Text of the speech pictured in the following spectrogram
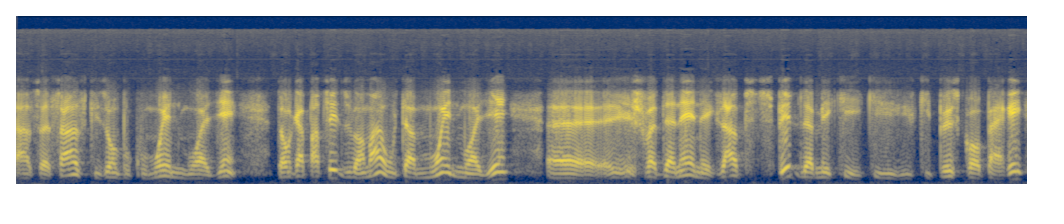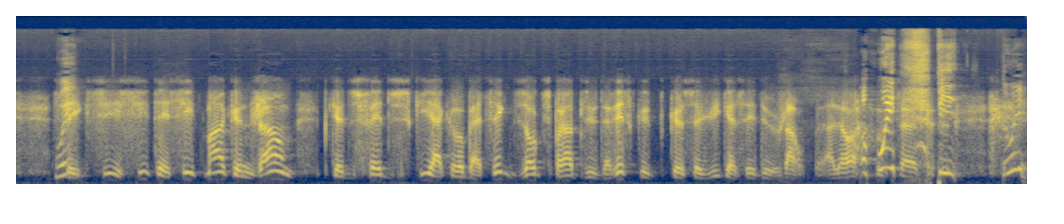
en ce sens qu'ils ont beaucoup moins de moyens. Donc, à partir du moment où tu as moins de moyens, euh, je vais te donner un exemple stupide, là, mais qui, qui, qui peut se comparer. C'est que si, si, si te manque une jambe, puis que tu fais du ski acrobatique, disons que tu prends plus de risques que, celui qui a ses deux jambes. Alors, oui, puis oui,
